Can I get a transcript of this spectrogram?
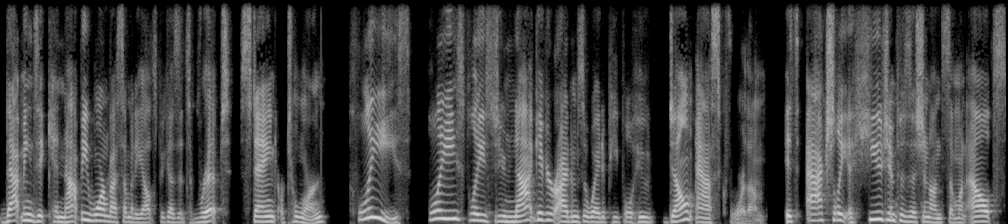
that means it cannot be worn by somebody else because it's ripped, stained, or torn. Please, please, please do not give your items away to people who don't ask for them. It's actually a huge imposition on someone else.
